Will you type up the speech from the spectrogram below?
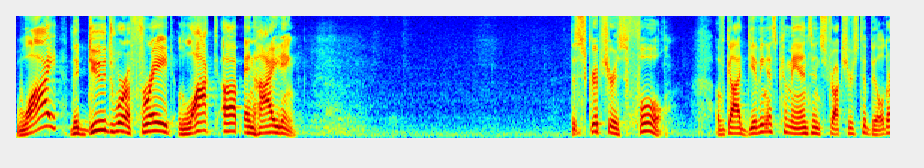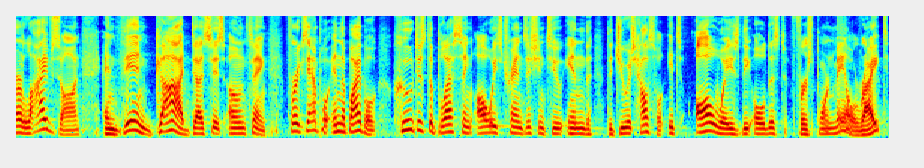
Why? The dudes were afraid, locked up, and hiding. The scripture is full of God giving us commands and structures to build our lives on, and then God does his own thing. For example, in the Bible, who does the blessing always transition to in the, Jewish household? It's always the oldest firstborn male, right?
